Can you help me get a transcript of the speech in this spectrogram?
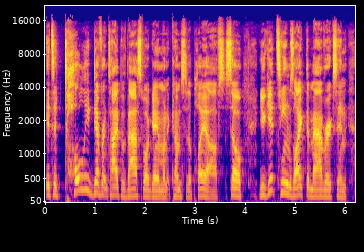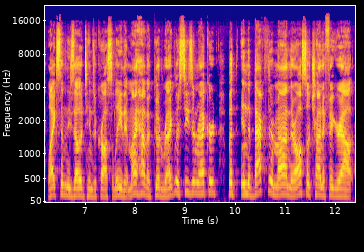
it's a totally different type of basketball game when it comes to the playoffs. So you get teams like the Mavericks and like some of these other teams across the league that might have a good regular season record, but in the back of their mind, they're also trying to figure out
